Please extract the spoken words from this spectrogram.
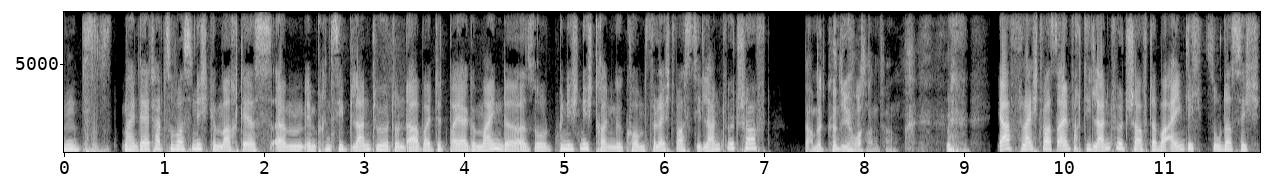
Pff, Mein Dad hat sowas nicht gemacht. Er ist ähm, im Prinzip Landwirt und arbeitet bei der Gemeinde. Also bin ich nicht dran gekommen. Vielleicht war es die Landwirtschaft. Damit könnte ich auch was anfangen. Ja, vielleicht war es einfach die Landwirtschaft, aber eigentlich so, dass ich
